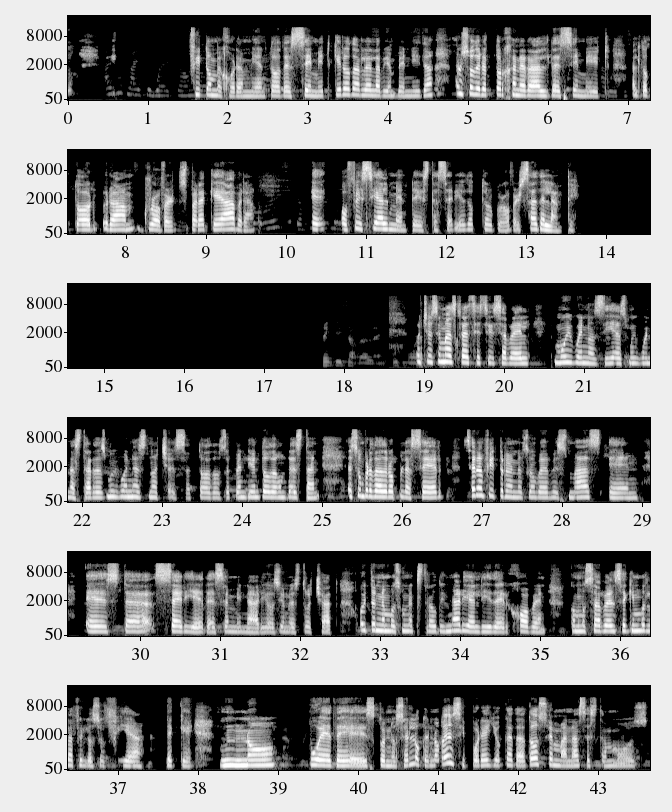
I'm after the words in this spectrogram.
fitomejoramiento de CIMIT. Quiero darle la bienvenida a nuestro director general de CIMIT, al doctor Bram Grovers, para que abra eh, oficialmente esta serie. Doctor Grovers, adelante. Muchísimas gracias, Isabel. Muy buenos días, muy buenas tardes, muy buenas noches a todos, dependiendo de dónde están. Es un verdadero placer ser anfitriones una vez más en esta serie de seminarios y en nuestro chat. Hoy tenemos una extraordinaria líder joven. Como saben, seguimos la filosofía de que no puedes conocer lo que no ves y por ello cada dos semanas estamos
